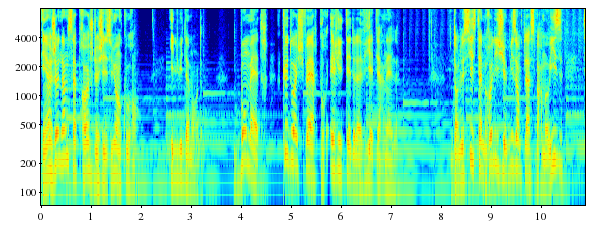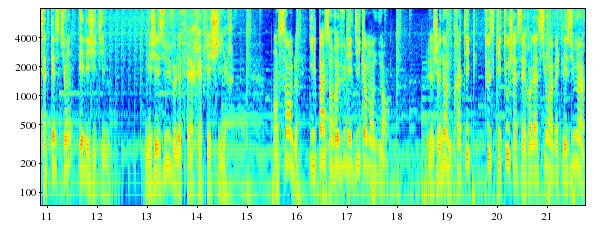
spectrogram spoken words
et un jeune homme s'approche de Jésus en courant. Il lui demande ⁇ Bon maître, que dois-je faire pour hériter de la vie éternelle ?⁇ Dans le système religieux mis en place par Moïse, cette question est légitime. Mais Jésus veut le faire réfléchir. Ensemble, ils passent en revue les dix commandements. Le jeune homme pratique tout ce qui touche à ses relations avec les humains.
